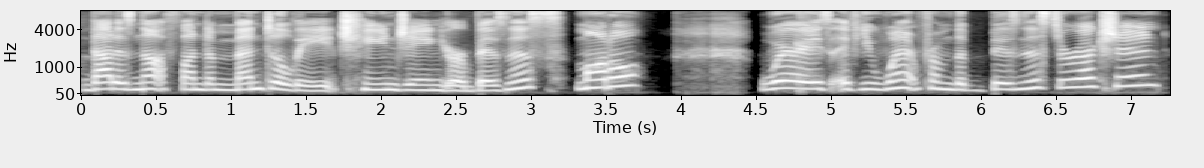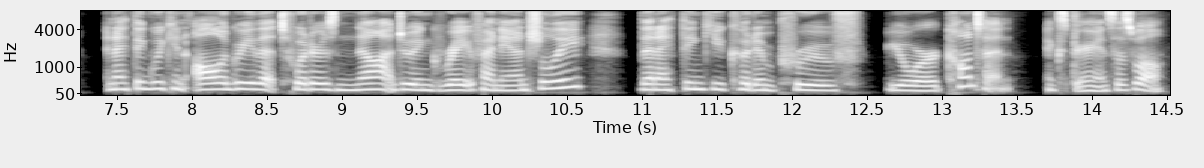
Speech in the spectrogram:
that is not fundamentally changing your business model. Whereas if you went from the business direction, and I think we can all agree that Twitter's not doing great financially, then I think you could improve your content experience as well.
